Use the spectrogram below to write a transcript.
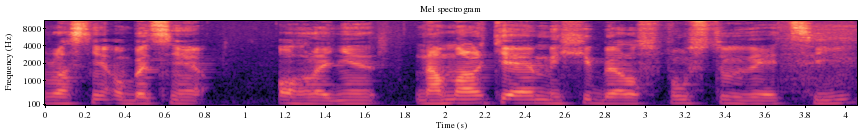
vlastně obecně ohledně na Maltě mi chybělo spoustu věcí.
